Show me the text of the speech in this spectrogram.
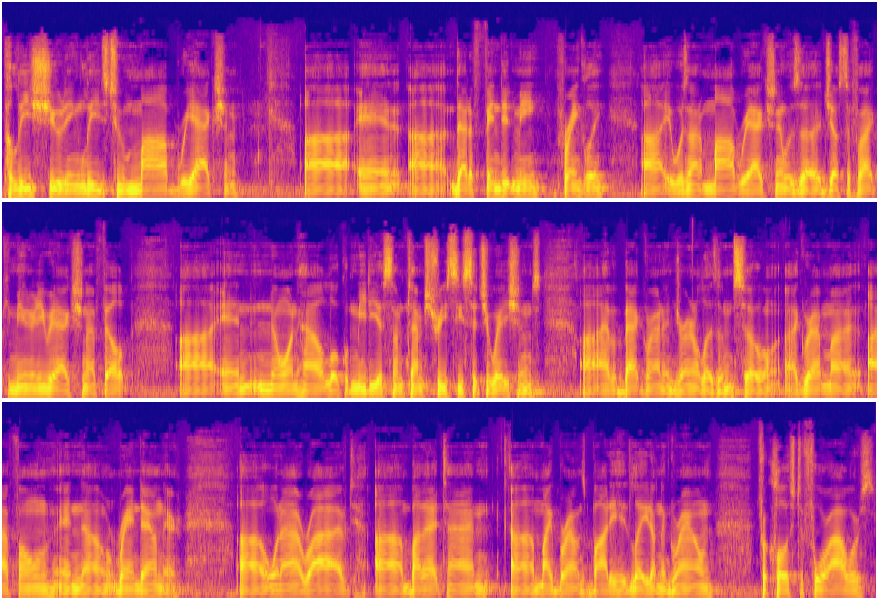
police shooting leads to mob reaction. Uh, and uh, that offended me, frankly. it was not a mob reaction, it was a justified community reaction, I felt. Uh, and knowing how local media sometimes treats these situations. Uh, I have a background in journalism, so I grabbed my iPhone and uh, ran down there. Uh, when I arrived, um, by that time, uh, Mike Brown's body had laid on the ground for close to four hours.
